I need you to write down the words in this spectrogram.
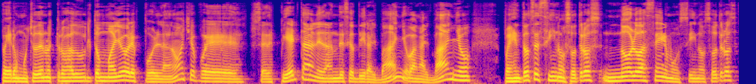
pero muchos de nuestros adultos mayores por la noche pues se despiertan, le dan deseos de ir al baño, van al baño. Pues entonces si nosotros no lo hacemos, si nosotros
